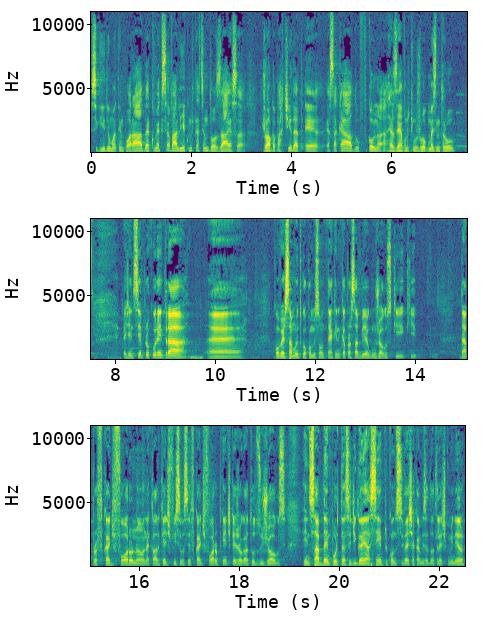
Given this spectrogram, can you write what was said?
seguidos em uma temporada. Como é que você avalia? Como é está sendo dosar essa joga partida? É, é sacado? Ficou na reserva no último jogo, mas entrou? A gente sempre procura entrar é, conversar muito com a comissão técnica para saber alguns jogos que, que dá para ficar de fora ou não, né? Claro que é difícil você ficar de fora, porque a gente quer jogar todos os jogos. A gente sabe da importância de ganhar sempre quando se veste a camisa do Atlético Mineiro.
